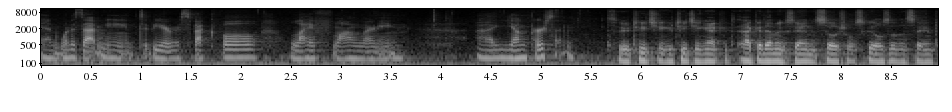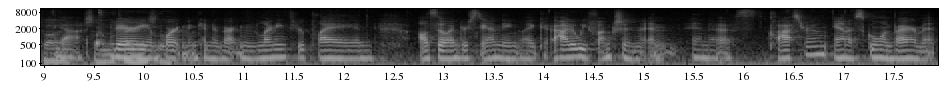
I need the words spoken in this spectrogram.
And what does that mean? To be a respectful, lifelong learning uh, young person. So you're teaching you're teaching ac academics and social skills at the same time. Yeah, it's very important in kindergarten. Learning through play and also understanding like how do we function in, in a classroom and a school environment?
